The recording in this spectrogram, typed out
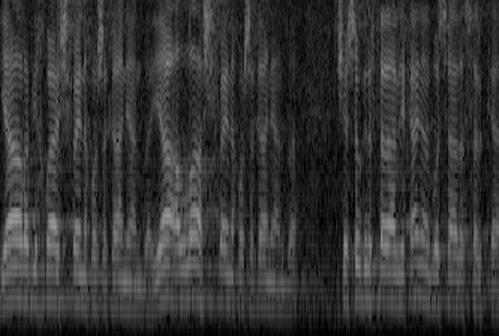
يا ربي خواه شفاي نخوش كان ينبا يا الله شفاي نخوش كان ينبا گرفتەرانیەکانیان بۆ چارە سەرکە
